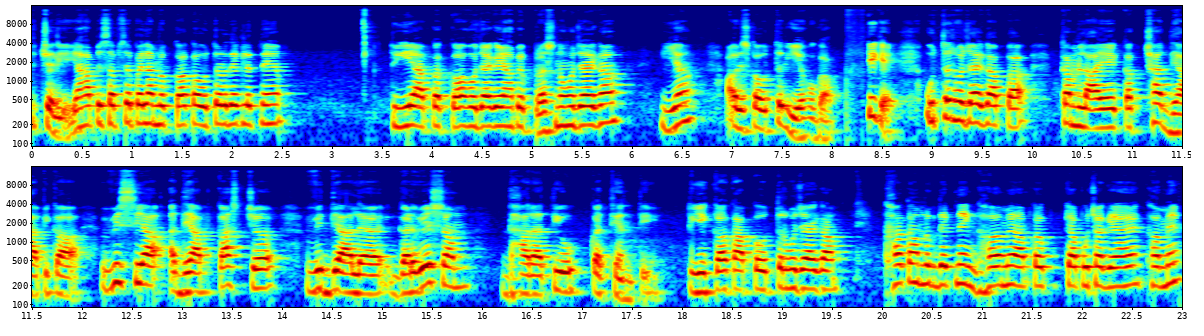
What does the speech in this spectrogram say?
तो चलिए, यहाँ पे सबसे पहले हम लोग क का उत्तर देख लेते हैं। तो ये आपका क हो जाएगा, यहाँ पे प्रश्न हो जाएगा, या, और इसका उत्तर ये होगा। ठीक है, उत्तर हो जाएगा आपका, कमलाय कक्षाध्यापिका विषया अध्यापकाश्च विद्यालय गणवेशम धारात्यु कथ्यंती तो ये क का आपका उत्तर हो जाएगा। ख का हम लोग देखते हैं, घ में आपका क्या पूछा गया है? ख में?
